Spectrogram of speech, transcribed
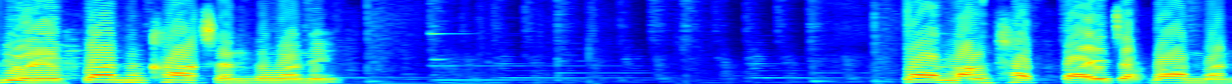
อยู่ในบ้านข้างๆฉันประมาณนี้บ้านหลังถัดไปจากบ้านมัน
